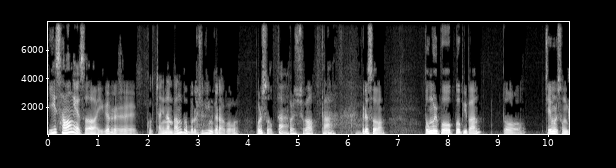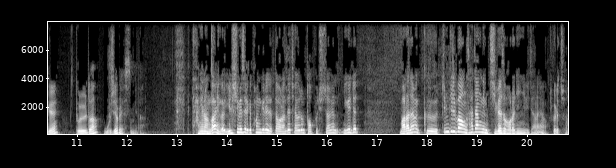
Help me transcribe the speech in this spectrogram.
이 상황에서 이거를 꼭 잔인한 방법으로 죽인 거라고 볼 수 없다. 볼 수가 없다. 그래서 동물보호법 위반 또 재물손괴 둘 다 무죄로 했습니다. 당연한 거 아닌가요? 1심에서 이렇게 판결이 됐다고 하는데 제가 좀 덧붙이자면 이게 이제 말하자면 그 찜질방 사장님 집에서 벌어진 일이잖아요. 그렇죠.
